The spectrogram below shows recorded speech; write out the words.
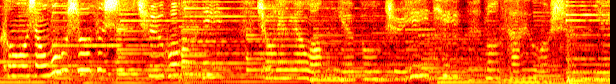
可我想无数次失去过你，就连愿望也不值一提，落在我身影。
